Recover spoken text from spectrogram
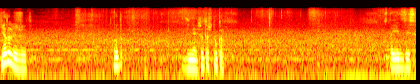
тело лежит. Вот, извиняюсь, эта штука стоит здесь.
